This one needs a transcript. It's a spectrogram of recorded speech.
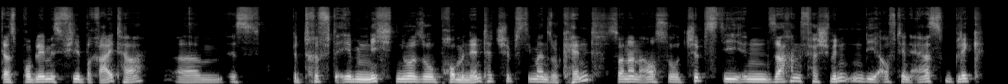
das Problem ist viel breiter. Ähm, es betrifft eben nicht nur so prominente Chips, die man so kennt, sondern auch so Chips, die in Sachen verschwinden, die auf den ersten Blick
